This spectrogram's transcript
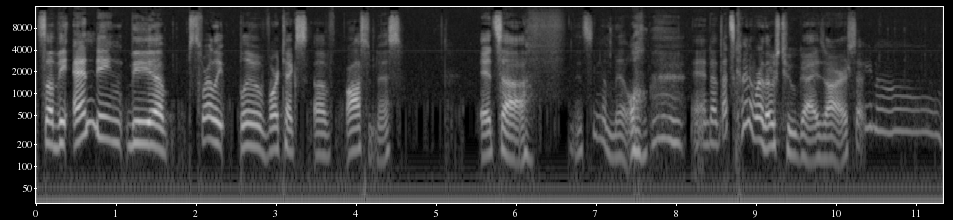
so the ending, the uh, swirly blue vortex of awesomeness. It's uh, it's in the middle, and uh, that's kind of where those two guys are. So you know,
